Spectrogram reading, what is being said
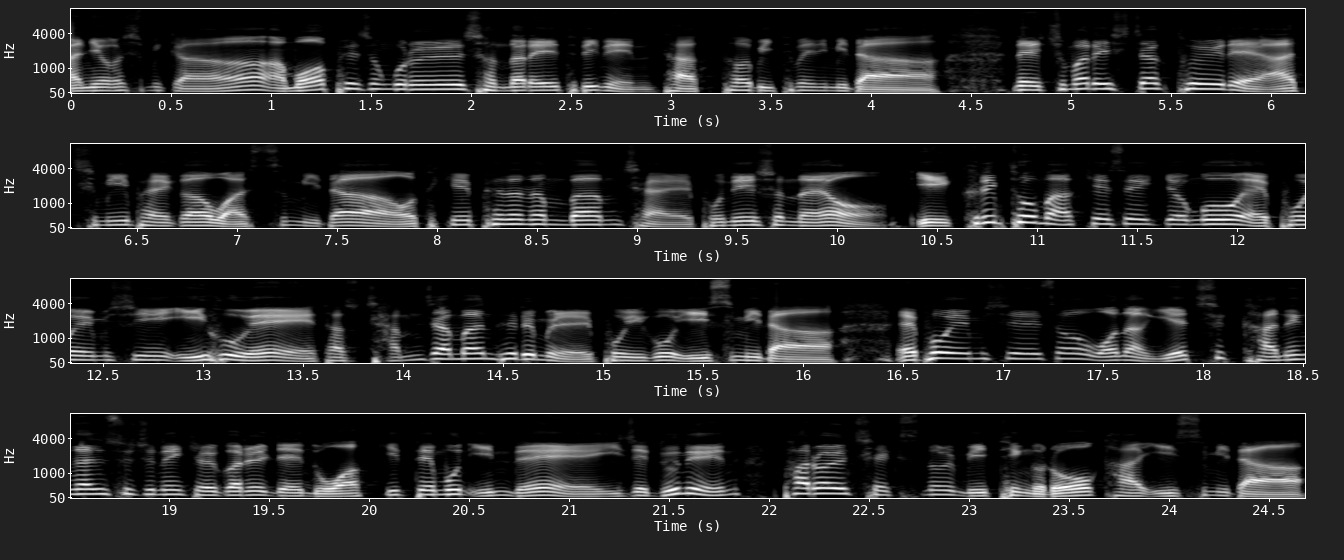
안녕하십니까. 암호화폐 정보를 전달해 드리는 닥터 비트맨입니다. 네, 주말의 시작 토요일에 아침이 밝아왔습니다. 어떻게 편안한 밤 잘 보내셨나요? 이 크립토 마켓의 경우 FOMC 이후에 다소 잠잠한 흐름을 보이고 있습니다. FOMC에서 워낙 예측 가능한 수준의 결과를 내놓았기 때문인데 이제 눈은 8월 잭슨홀 미팅으로 가 있습니다.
